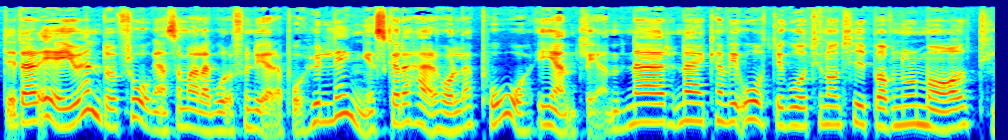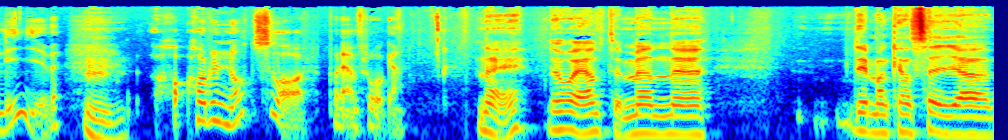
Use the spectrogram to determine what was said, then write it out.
det där är ju ändå frågan som alla går och funderar på. Hur länge ska det här hålla på egentligen? När, när kan vi återgå till någon typ av normalt liv? Mm. Ha, har du något svar på den frågan? Nej, det har jag inte. Men eh, det man kan säga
